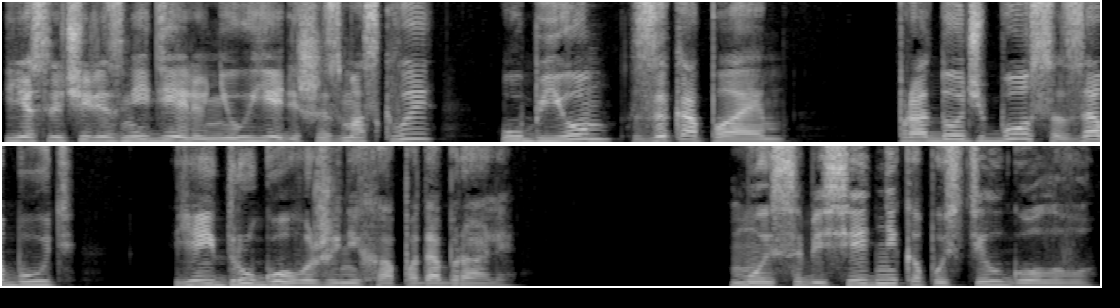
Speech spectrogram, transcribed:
если через неделю не уедешь из Москвы, убьем, закопаем. Про дочь босса забудь, ей другого жениха подобрали. Мой собеседник опустил голову.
